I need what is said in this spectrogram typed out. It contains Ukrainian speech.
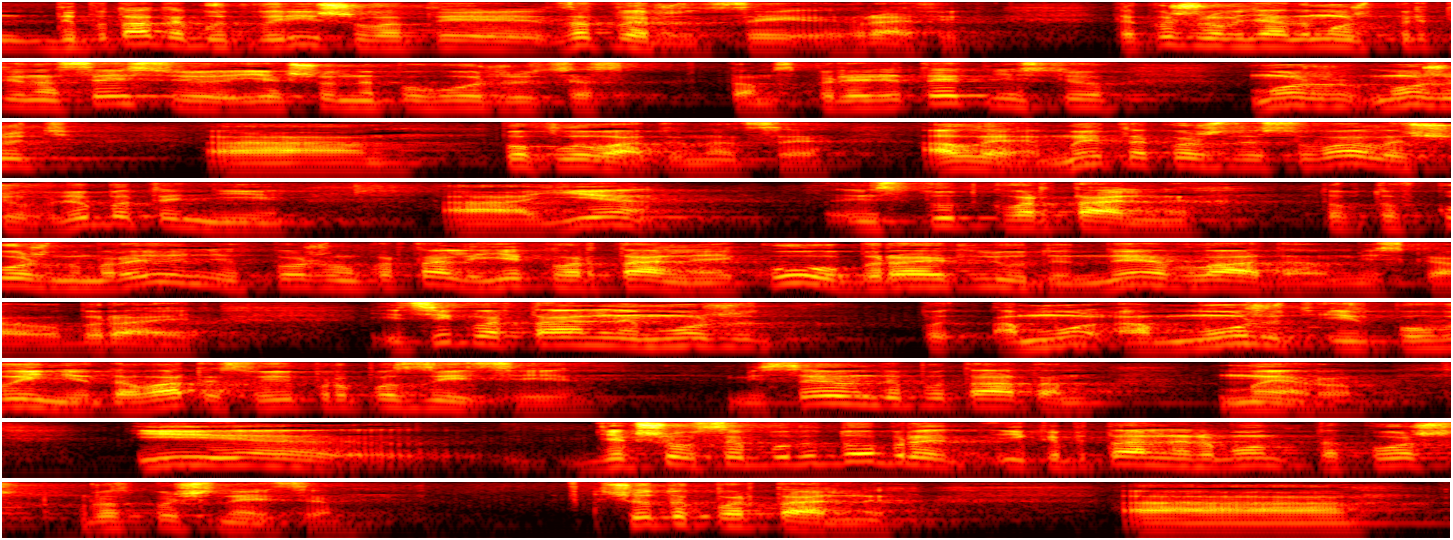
депутати будуть вирішувати, затверджувати цей графік. Також громадяни можуть прийти на сесію, якщо не погоджуються там, з пріоритетністю, мож- можуть е, попливати на це. Але ми також з'ясували, що в Люботині е, є інститут квартальних. Тобто в кожному районі, в кожному кварталі є квартальне, якого обирають люди, не влада міська обирає. І ці квартальні можуть, а можуть і повинні давати свої пропозиції місцевим депутатам, меру. І е, якщо все буде добре, і капітальний ремонт також розпочнеться. Щодо квартальних,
